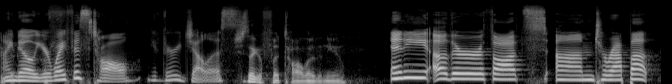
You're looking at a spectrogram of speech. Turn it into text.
I know your wife is tall. I get very jealous. she's like a foot taller than you. Any other thoughts um, to wrap up?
